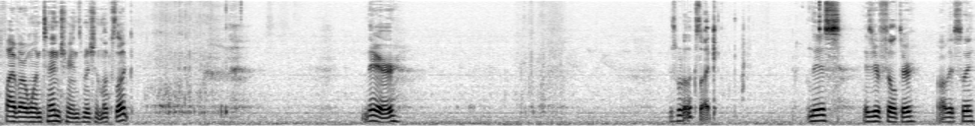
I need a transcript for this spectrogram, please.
5R110 transmission looks like, there is what it looks like. This is your filter, obviously,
